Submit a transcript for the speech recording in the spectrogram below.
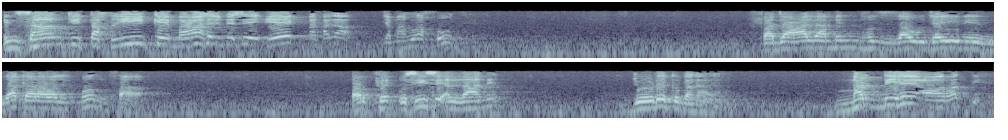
انسان کی تخلیق کے مراحل میں سے ایک مرحلہ جمع ہوا خون ہے۔ فجعل منه الزوجين الذكر والانثى۔ اور پھر اسی سے اللہ نے جوڑے کو بنایا۔ مرد بھی ہے، عورت بھی ہے۔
